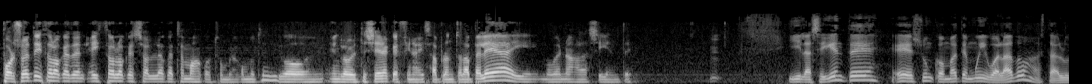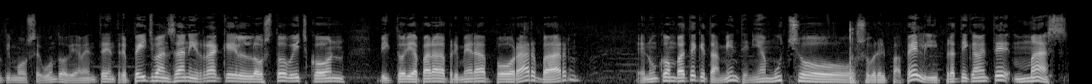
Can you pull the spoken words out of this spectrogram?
Por suerte hizo lo que hizo lo que son lo que estamos acostumbrados, como te digo en, en Glover Teixeira, que finaliza pronto la pelea y movernos a la siguiente. Y la siguiente es un combate muy igualado, hasta el último segundo, obviamente, entre Paige Van Zandt y Raquel Lostovich con victoria para la primera por Arbar, en un combate que también tenía mucho sobre el papel y prácticamente más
